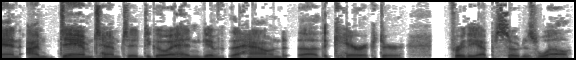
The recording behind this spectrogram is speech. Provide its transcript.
And I'm damn tempted to go ahead and give the Hound uh, the character for the episode as well.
